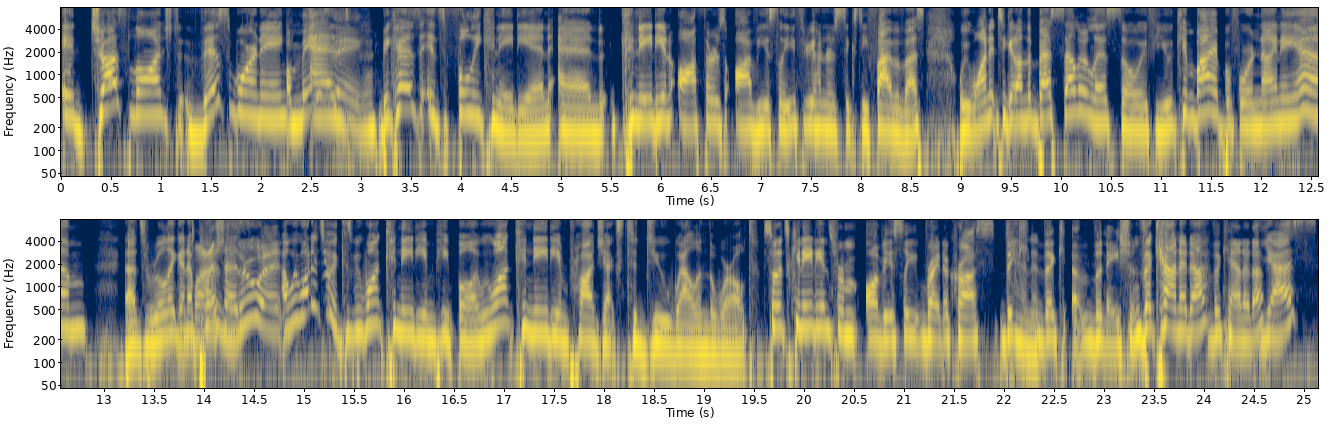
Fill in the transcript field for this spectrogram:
It just launched this morning. Amazing. Because it's fully Canadian and Canadian authors, obviously, 365 of us, we want it to get on the bestseller list. So if you can buy it before 9 a.m., that's really going to push us. do it. And we want to do it because we want Canadian people and we want Canadian projects to do well in the world. So it's Canadians from obviously right across the Canada. the, uh, the nation. The Canada. the Canada. Yes.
